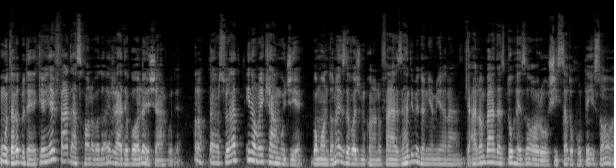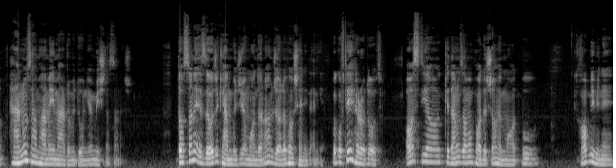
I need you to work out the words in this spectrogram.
اون معتقد بوده که یه فرد از خانواده رد بالای شهر بوده. حالا در صورت این آقای کمبوجیه با ماندانا ازدواج می‌کنن و فرزندی به دنیا میارن که الان بعد از 2600 خورده سال هنوز هم همه مردم دنیا میشناسنش. داستان ازدواج کمبوجی و ماندانا هم جالب و شنیدنیه. با گفته هرودوت آستیاگ که در اون زمان پادشاه ماد بود خواب می‌بینه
